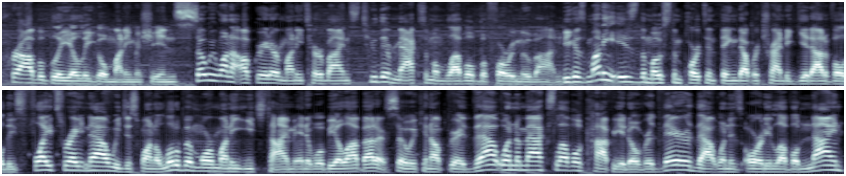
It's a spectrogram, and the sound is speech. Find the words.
probably illegal money machines. So we want to upgrade our money turbines to their maximum level before we move on. Because money is the most important thing that we're trying to get out of all these flights right now. We just want a little bit more money each time and it will be a lot better. So we can upgrade that one to max level, copy it over there. That one is already level 9.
